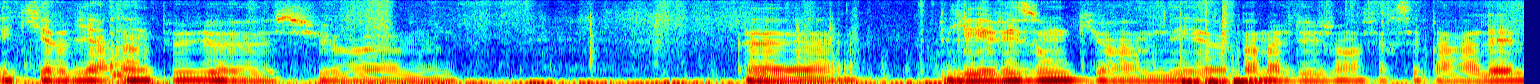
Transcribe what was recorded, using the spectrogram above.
et qui revient un peu euh, sur euh, les raisons qui ont amené pas mal de gens à faire ces parallèles.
